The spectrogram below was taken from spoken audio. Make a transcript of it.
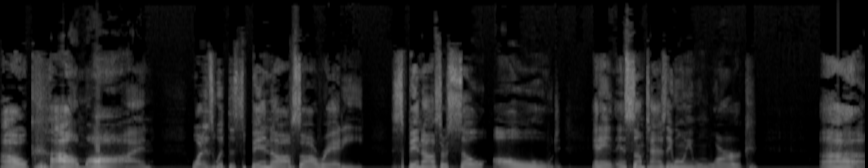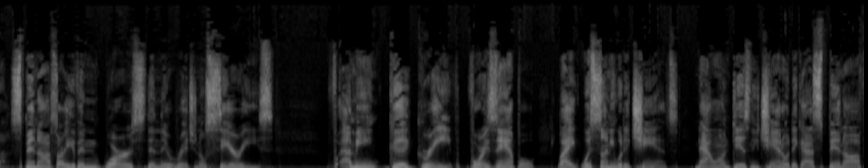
Oh, come on. What is with the spinoffs already? Spinoffs are so old, and and sometimes they won't even work. Ugh, spinoffs are even worse than the original series. I mean, good grief. For example, like with Sonny with a Chance, now on Disney Channel, they got a spinoff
